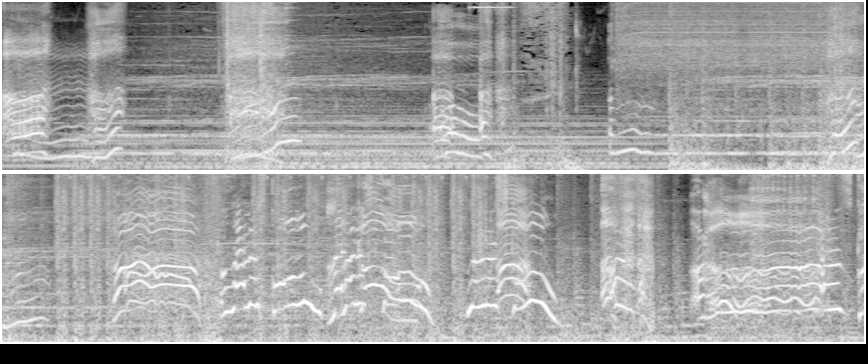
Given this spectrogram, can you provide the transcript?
Uh, huh? Off! Ah! Let us go! Let, us go! Let us go! Let us go!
